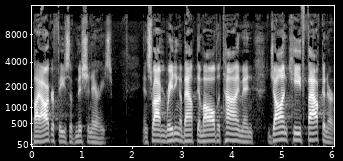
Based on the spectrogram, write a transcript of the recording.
biographies of missionaries. And so I'm reading about them all the time. And John Keith Falconer,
